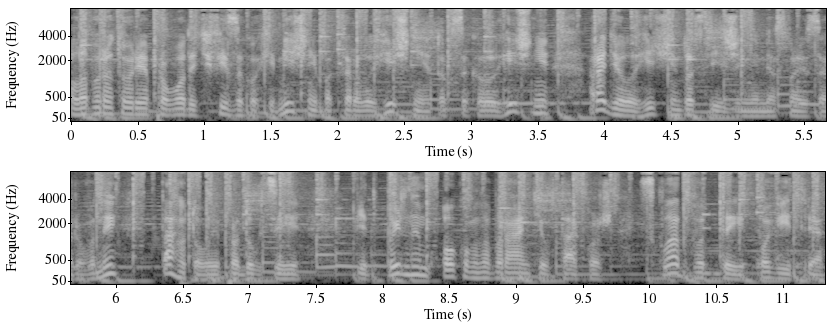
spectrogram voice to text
Лабораторія проводить фізико-хімічні, бактеріологічні, токсикологічні, радіологічні дослідження м'ясної сировини та готової продукції. Під пильним оком лаборантів також склад води, повітря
